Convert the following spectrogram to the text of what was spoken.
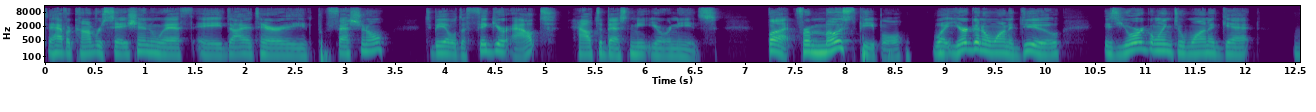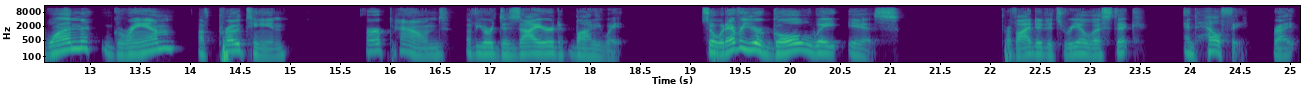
to have a conversation with a dietary professional to be able to figure out how to best meet your needs. But for most people, what you're going to want to do is you're going to want to get one gram of protein per pound of your desired body weight. So, whatever your goal weight is, provided it's realistic and healthy, right?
